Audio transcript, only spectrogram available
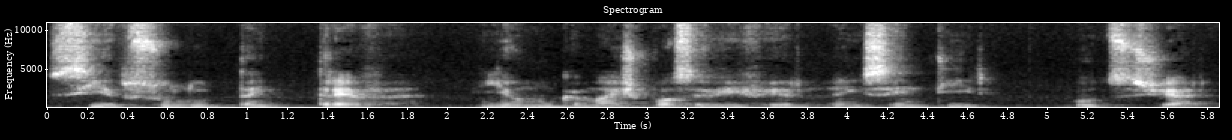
se absolutem treva e eu nunca mais possa viver, nem sentir ou desejar.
